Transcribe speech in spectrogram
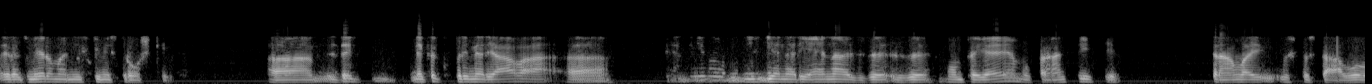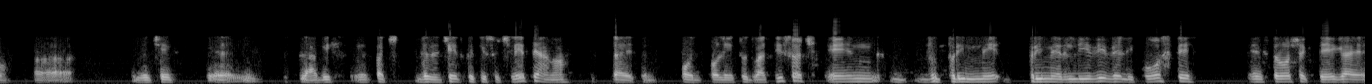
razmeroma nizkimi stroški. Uh, zdaj, nekako primerjava uh, je narejena z, z Montpellierjem v Franciji, ki je tramvaj vzpostavil uh, začet, eh, slabih, pač v začetku tisočletja, no, po, po letu 2000 in v primer, primerljivi velikosti in strošek tega je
